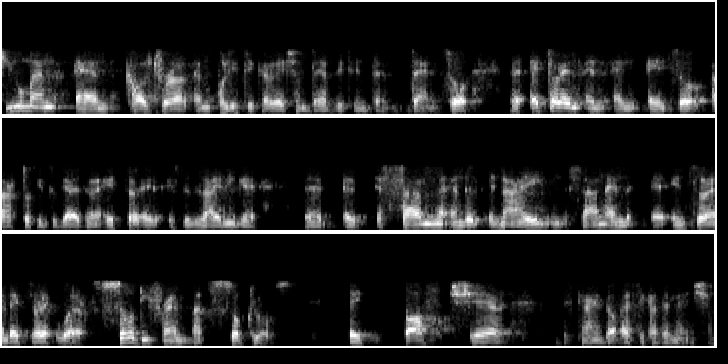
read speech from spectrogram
human and cultural and political relation there between them. them. So uh, Ettore and, and, and, Enzo are talking together. Ettore is designing a, a, a sun and a, an eye in the sun, and uh, Enzo and Ettore were so different but so close. They both share this kind of ethical dimension.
